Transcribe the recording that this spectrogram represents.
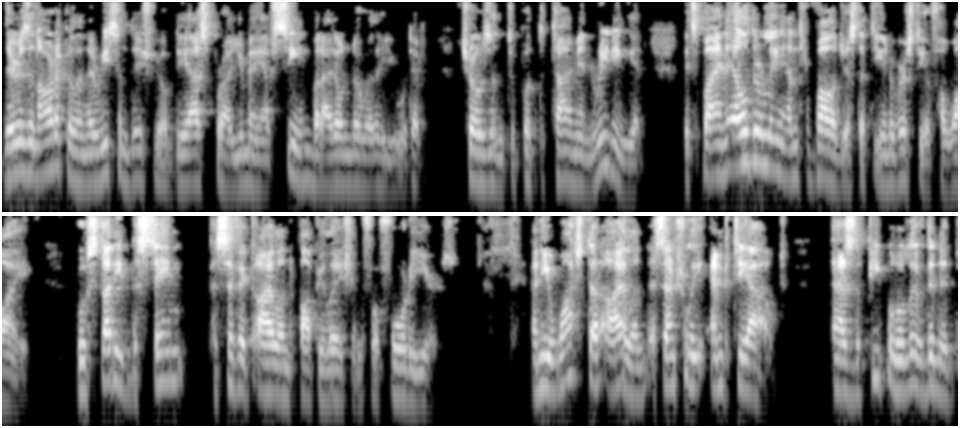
there is an article in a recent issue of Diaspora you may have seen, but I don't know whether you would have chosen to put the time in reading it. It's by an elderly anthropologist at the University of Hawaii who studied the same Pacific island population for 40 years. And he watched that island essentially empty out as the people who lived in it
